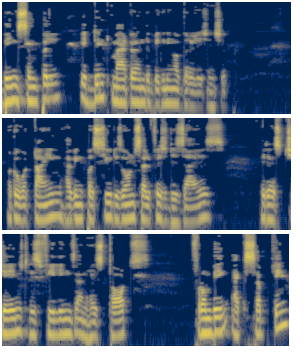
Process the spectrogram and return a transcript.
being simple, it didn't matter in the beginning of the relationship. But over time, having pursued his own selfish desires, it has changed his feelings and his thoughts from being accepting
